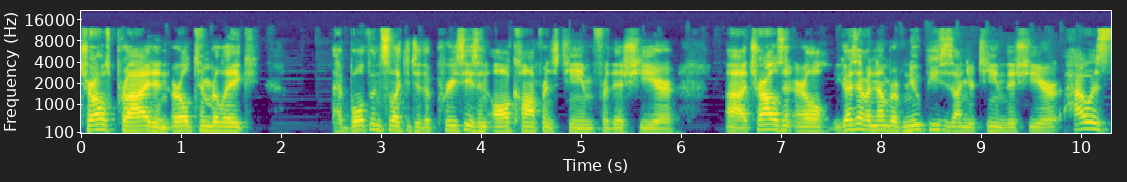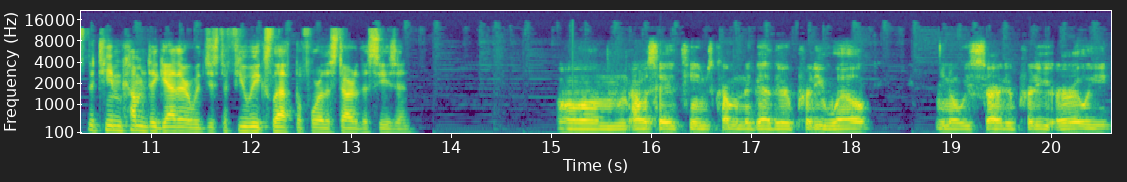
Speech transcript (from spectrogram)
Charles Pride and Earl Timberlake have both been selected to the preseason all conference team for this year. Uh, Charles and Earl, you guys have a number of new pieces on your team this year. How is the team coming together with just a few weeks left before the start of the season? Um, I would say the team's coming together pretty well. You know, we started pretty early.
